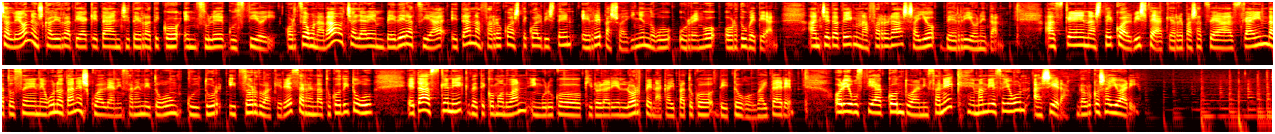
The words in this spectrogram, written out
Arratsaldeon Euskal Irratiak eta Antxeta Irratiko entzule guztioi. Hortzeguna da, otxailaren bederatzia eta Nafarroko asteko albisteen errepasoa eginen dugu urrengo ordu betean. Antxetatik Nafarrora saio berri honetan. Azken asteko albisteak errepasatzeaz gain datozen egunotan eskualdean izanen ditugun kultur itzorduak ere zerrendatuko ditugu eta azkenik betiko moduan inguruko kirolarien lorpenak aipatuko ditugu baita ere. Hori guztia kontuan izanik, eman diezaiogun hasiera gaurko saioari.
